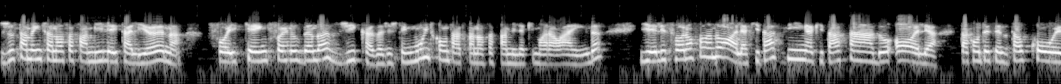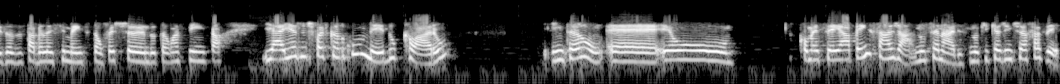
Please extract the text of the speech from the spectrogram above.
justamente a nossa família italiana foi quem foi nos dando as dicas. A gente tem muito contato com a nossa família que mora lá ainda e eles foram falando: olha, aqui tá assim, aqui tá assado, olha, tá acontecendo tal coisa, os estabelecimentos estão fechando, estão assim tal. E aí a gente foi ficando com medo, claro. Então, é, eu comecei a pensar já nos cenários, no que, que a gente ia fazer.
